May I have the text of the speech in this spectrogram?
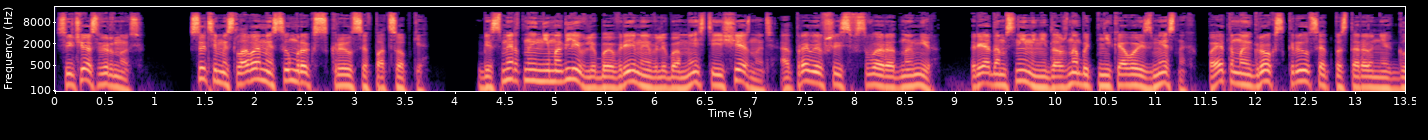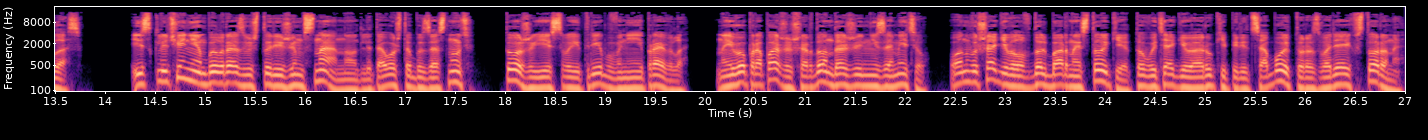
«Сейчас вернусь». С этими словами Сумрак скрылся в подсобке. Бессмертные не могли в любое время и в любом месте исчезнуть, отправившись в свой родной мир, Рядом с ними не должно быть никого из местных, поэтому игрок скрылся от посторонних глаз. Исключением был разве что режим сна, но для того, чтобы заснуть, тоже есть свои требования и правила. На его пропаже Шардон даже не заметил. Он вышагивал вдоль барной стойки, то вытягивая руки перед собой, то разводя их в стороны.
